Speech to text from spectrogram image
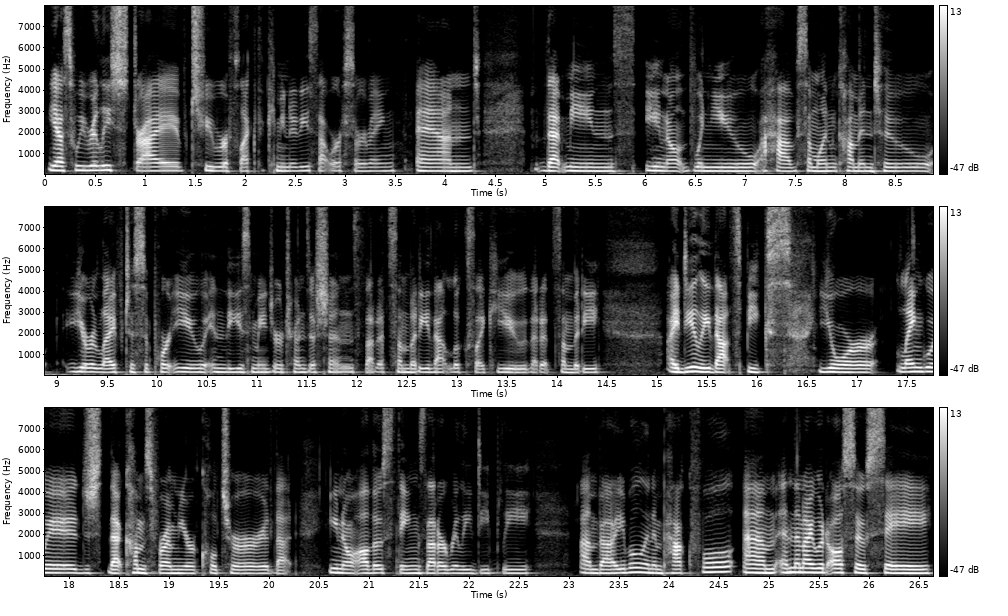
yes we really strive to reflect the communities that we're serving. And that means you know when you have someone come into your life to support you in these major transitions that it's somebody that looks like you that it's somebody ideally that speaks your language that comes from your culture that you know all those things that are really deeply um, valuable and impactful. Um, and then i would also say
